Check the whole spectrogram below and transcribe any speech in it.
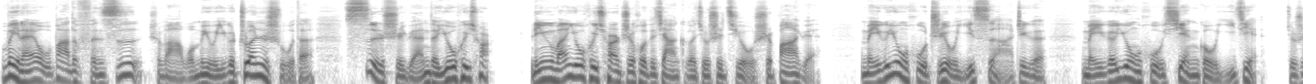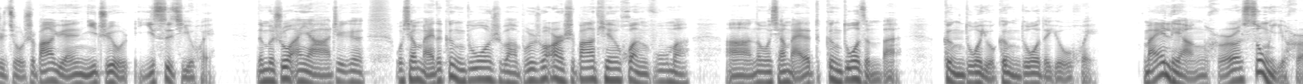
未来欧巴的粉丝是吧？我们有一个专属的四十元的优惠券，领完优惠券之后的价格就是九十八元，每个用户只有一次啊，这个每个用户限购一件，就是九十八元，你只有一次机会。那么说，哎呀，这个我想买的更多是吧？不是说二十八天换肤吗？啊，那我想买的更多怎么办？更多有更多的优惠，买两盒送一盒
